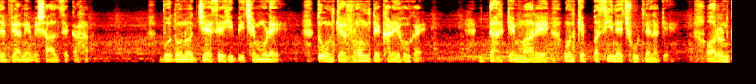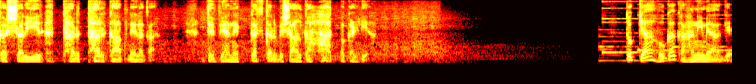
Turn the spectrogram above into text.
दिव्या ने विशाल से कहा, वो दोनों जैसे ही पीछे मुड़े तो उनके रोंगटे खड़े हो गए। डर के मारे उनके पसीने छूटने लगे और उनका शरीर थर थर कांपने लगा। दिव्या ने कसकर विशाल का हाथ पकड़ लिया। तो क्या होगा कहानी में आगे?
